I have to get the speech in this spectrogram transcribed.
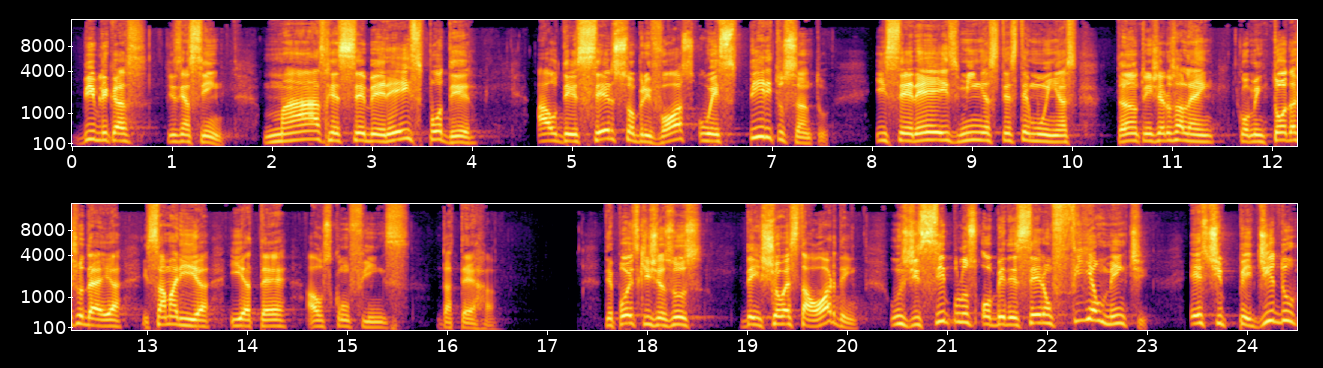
bíblicas dizem assim: "Mas recebereis poder ao descer sobre vós o Espírito Santo, e sereis minhas testemunhas, tanto em Jerusalém, como em toda a Judéia e Samaria e até aos confins da terra." Depois que Jesus deixou esta ordem, os discípulos obedeceram fielmente este pedido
